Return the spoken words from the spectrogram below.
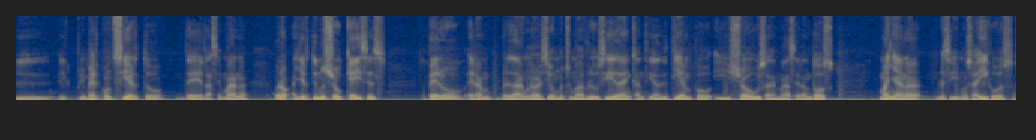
el- el primer concierto de la semana. Bueno, ayer tuvimos showcases, pero eran, ¿verdad? Una versión mucho más reducida en cantidad de tiempo y shows, además eran dos. Mañana recibimos a Hijos,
